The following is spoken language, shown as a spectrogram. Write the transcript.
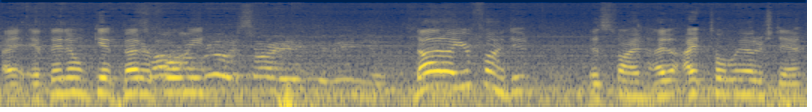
I, if they don't get better So- for me, I'm really sorry to inconvenience no, no, you're fine, dude. It's fine. I, I totally understand.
